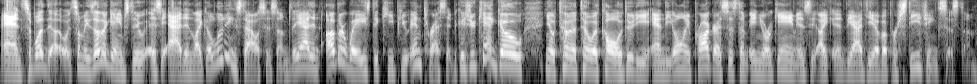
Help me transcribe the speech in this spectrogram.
And so what uh, some of these other games do is they add in like a looting style system. They add in other ways to keep you interested because you can't go you know toe to toe with Call of Duty and the only progress system in your game is like the idea of a prestiging system.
